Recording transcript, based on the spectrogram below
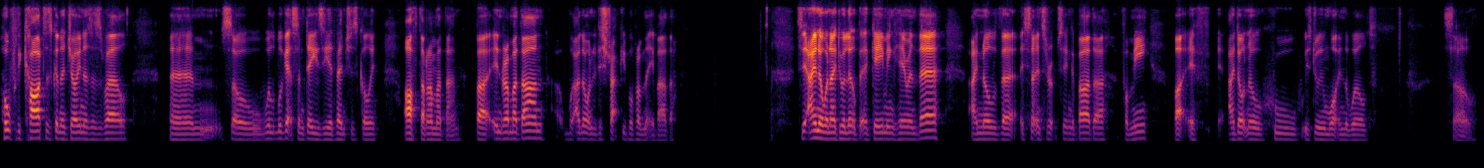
Hopefully, Carter's going to join us as well. Um, so we'll we'll get some DayZ adventures going after Ramadan. But in Ramadan, I don't want to distract people from the ibadah. See, I know when I do a little bit of gaming here and there, I know that it's not interrupting ibadah for me, but if I don't know who is doing what in the world, so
